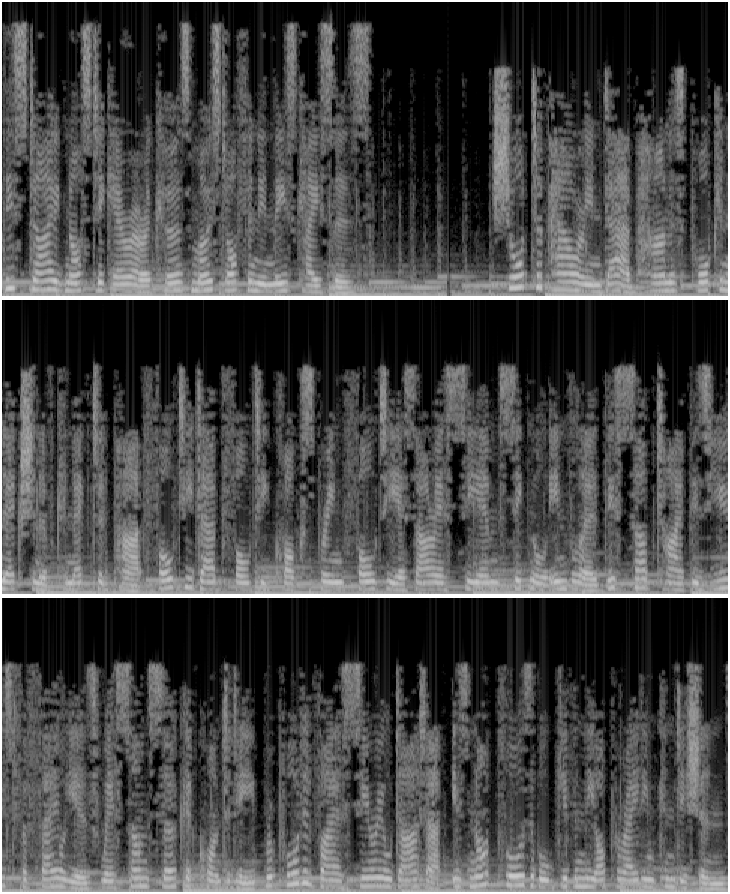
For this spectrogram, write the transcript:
This diagnostic error occurs most often in these cases. Short to power in DAB harness poor connection of connected part faulty DAB faulty clock spring faulty SRSCM signal invalid This subtype is used for failures where some circuit quantity, reported via serial data, is not plausible given the operating conditions.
